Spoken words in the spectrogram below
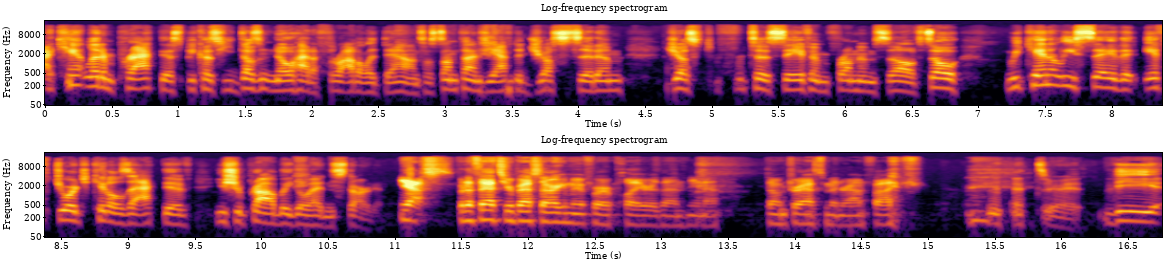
I can't let him practice because he doesn't know how to throttle it down. So sometimes you have to just sit him just for, to save him from himself. So we can at least say that if George Kittle's active, you should probably go ahead and start him. Yes, but if that's your best argument for a player, then you know, don't draft him in round five. That's right. The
